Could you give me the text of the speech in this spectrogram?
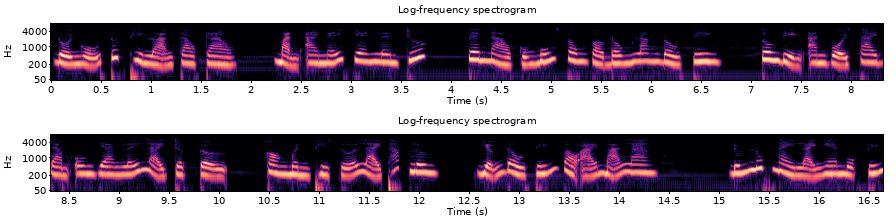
Đội ngũ tức thì loạn cao cao, mạnh ai nấy chen lên trước, tên nào cũng muốn xông vào đông lăng đầu tiên. Tôn Điện Anh vội sai đàm ôn giang lấy lại trật tự, còn mình thì sửa lại thắt lưng, dẫn đầu tiến vào ải mã lan. Đứng lúc này lại nghe một tiếng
